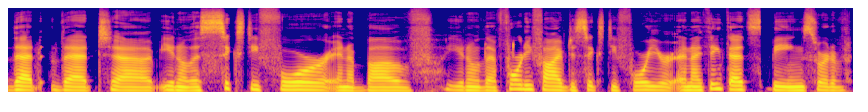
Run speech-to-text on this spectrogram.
that that uh, you know the 64 and above, you know, that 45 to 64 year, and I think that's being sort of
